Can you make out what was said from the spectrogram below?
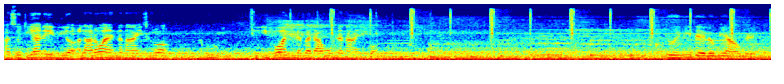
အဲ့ဆိုဒီကနေပြီးတော့အလားတော့ကလည်း2နာရီဆိုတော့အခုဒီအီဘိုကနေလည်းဗတ်တာဖို့2နာရီပေါ့ဒွေးနေတယ်လို့မရအောင်လေ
